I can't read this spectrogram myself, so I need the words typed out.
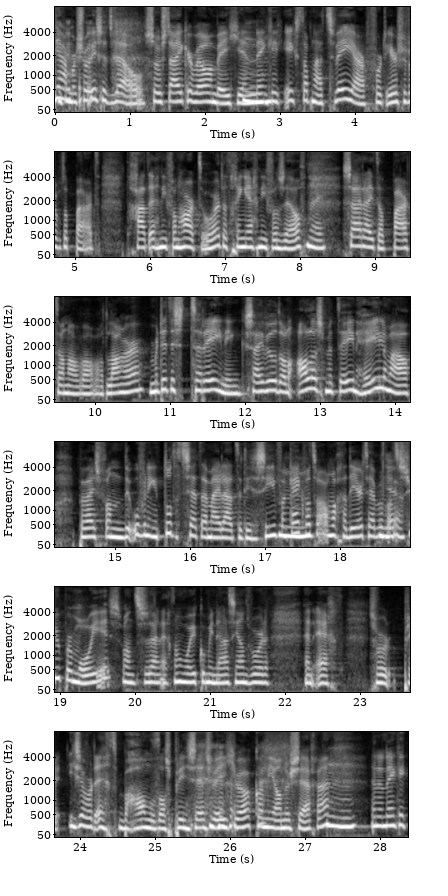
ja, maar zo is het wel. Zo sta ik er wel een beetje in. Hmm. denk ik, ik stap na twee jaar voor het eerst weer op dat paard. Dat gaat echt niet van harte hoor. Dat ging echt niet vanzelf. Nee. Zij rijdt dat paard dan al wel wat langer. Maar dit is training. Zij wil dan alles meteen helemaal... bij wijze van de oefeningen tot het zetten aan mij laten zien. Van Mhm. kijk wat we allemaal geleerd hebben. Wat super mooi is. Want ze zijn echt een mooie combinatie aan het worden. En echt... Wordt, Isa wordt echt behandeld als prinses, weet je wel. Kan niet anders zeggen. Mhm. En dan denk ik,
